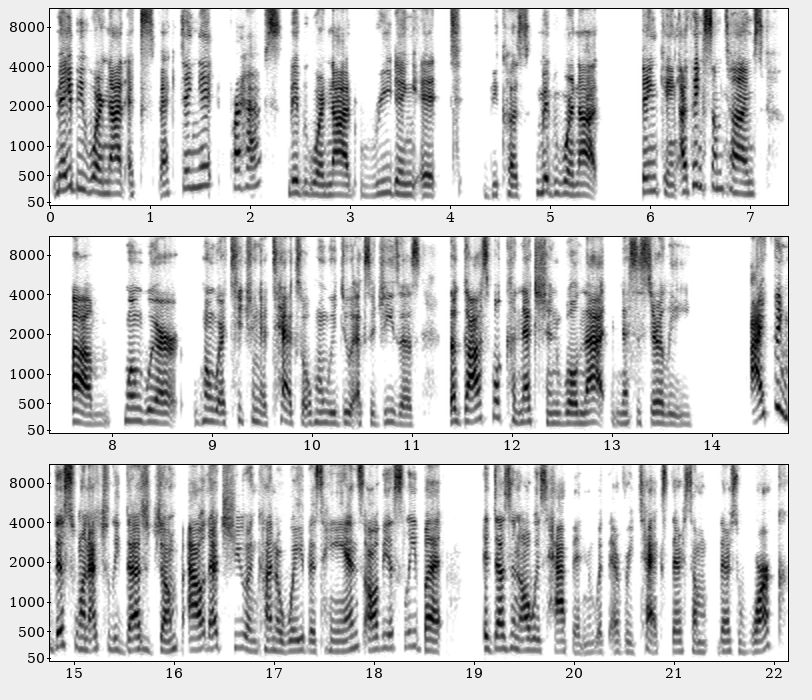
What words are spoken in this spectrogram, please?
maybe we're not expecting it, perhaps. Maybe we're not reading it because maybe we're not thinking. I think sometimes um, when we're when we're teaching a text or when we do exegesis, the gospel connection will not necessarily. I think this one actually does jump out at you and kind of wave his hands, obviously, but it doesn't always happen with every text. There's some there's work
